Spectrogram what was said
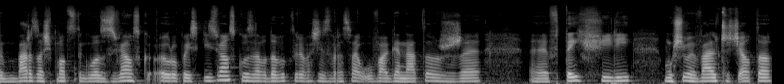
y, bardzo mocny głos Związku, Europejskich Związków Zawodowych, które właśnie zwracały uwagę na to, że y, w tej chwili musimy walczyć o to,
